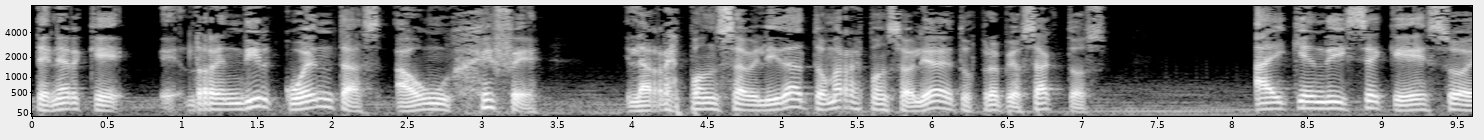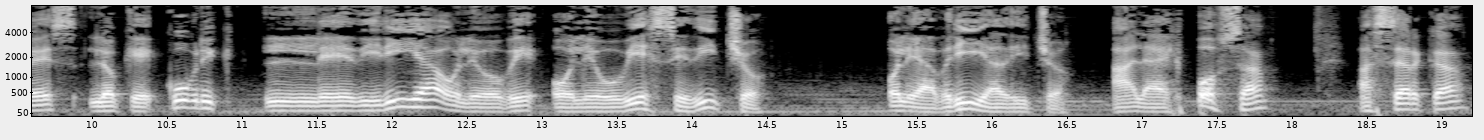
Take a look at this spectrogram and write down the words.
tener que rendir cuentas a un jefe, la responsabilidad, tomar responsabilidad de tus propios actos. Hay quien dice que eso es lo que Kubrick le diría o le, o le hubiese dicho o le habría dicho a la esposa acerca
